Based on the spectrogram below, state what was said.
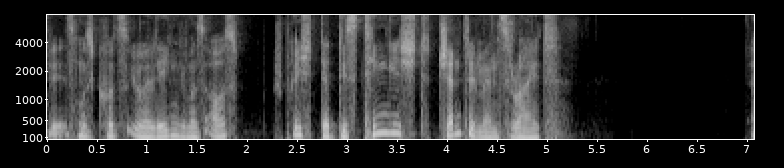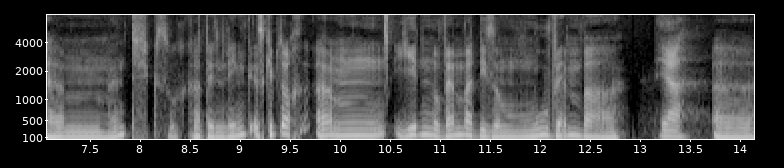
jetzt muss ich kurz überlegen, wie man es ausspricht, der Distinguished Gentleman's Ride. Ähm, Moment, ich suche gerade den Link. Es gibt auch ähm, jeden November diese Movember ja. äh,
